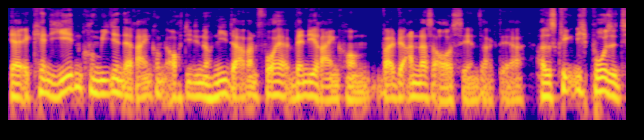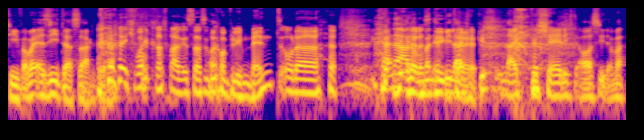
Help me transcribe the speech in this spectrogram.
er erkennt jeden Comedian, der reinkommt, auch die, die noch nie da waren vorher, wenn die reinkommen, weil wir anders aussehen, sagt er. Also es klingt nicht positiv, aber er sieht das, sagt er. ich wollte gerade fragen, ist das ein Kompliment oder? Keine Ahnung, man irgendwie leicht, leicht beschädigt aussieht, aber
